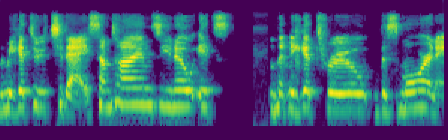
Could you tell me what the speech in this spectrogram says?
Let me get through today. Sometimes you know it's let me get through this morning.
